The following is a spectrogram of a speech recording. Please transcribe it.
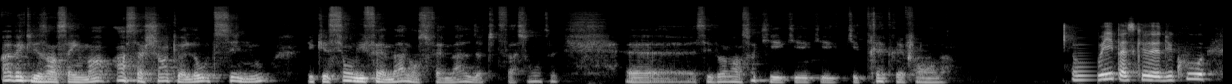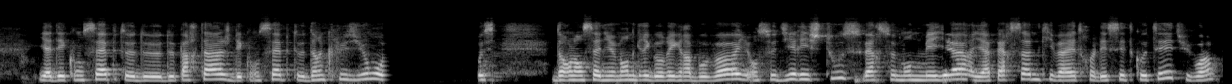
avec les enseignements en sachant que l'autre, c'est nous et que si on lui fait mal, on se fait mal de toute façon. Euh, c'est vraiment ça qui est, qui, est, très, très fort. Oui, parce que du coup, il y a des concepts de, partage, des concepts d'inclusion aussi. Dans l'enseignement de Grégory Grabovoy, on se dirige tous vers ce monde meilleur. Il n'y a personne qui va être laissé de côté, tu vois.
